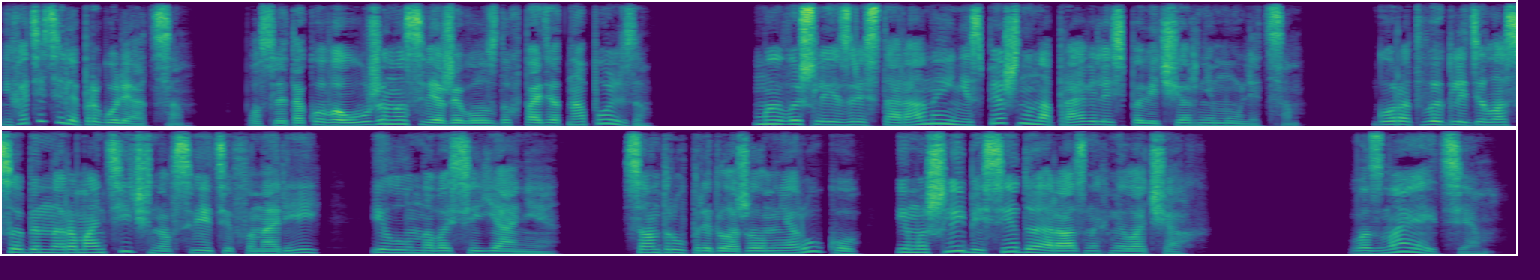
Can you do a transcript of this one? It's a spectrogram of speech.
«Не хотите ли прогуляться? После такого ужина свежий воздух пойдет на пользу. Мы вышли из ресторана и неспешно направились по вечерним улицам. Город выглядел особенно романтично в свете фонарей и лунного сияния. Сандру предложил мне руку, и мы шли, беседуя о разных мелочах. «Вы знаете», —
